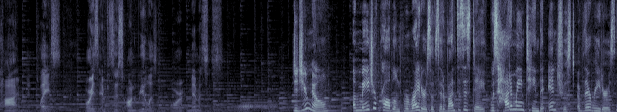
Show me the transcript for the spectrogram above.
time, and place, or his emphasis on realism or mimesis. Did you know? A major problem for writers of Cervantes' day was how to maintain the interest of their readers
